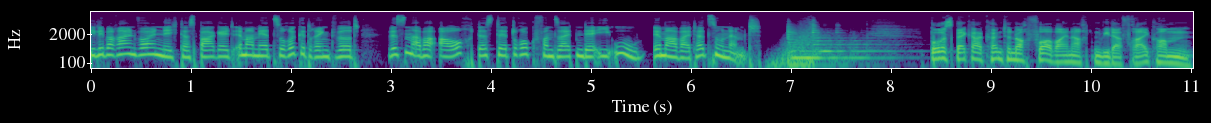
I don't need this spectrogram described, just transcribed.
Die Liberalen wollen nicht, dass Bargeld immer mehr zurückgedrängt wird, wissen aber auch, dass der Druck von Seiten der EU immer weiter zunimmt. Boris Becker könnte noch vor Weihnachten wieder freikommen.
